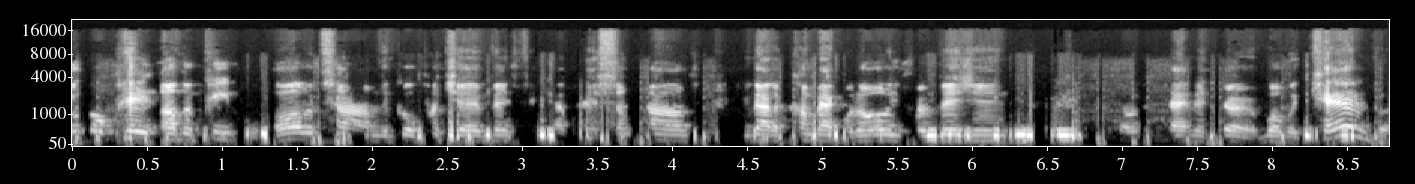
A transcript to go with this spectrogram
you go pay other people all the time to go put your events together. And sometimes you got to come back with all these revisions, you know, that and the third. Well, with Canva,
